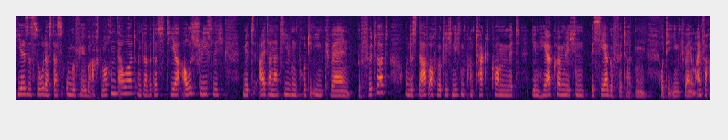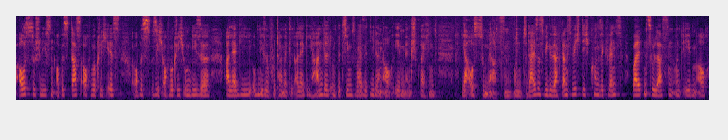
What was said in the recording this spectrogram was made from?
Hier ist es so, dass das ungefähr über acht Wochen dauert und da wird das Tier ausschließlich mit alternativen Proteinquellen gefüttert und es darf auch wirklich nicht in Kontakt kommen mit den herkömmlichen, bisher gefütterten Proteinquellen, um einfach auszuschließen, ob es das auch wirklich ist, ob es sich auch wirklich um diese Allergie, um diese Futtermittelallergie handelt und beziehungsweise die dann auch eben entsprechend ja, auszumerzen. Und da ist es, wie gesagt, ganz wichtig, Konsequenz walten zu lassen und eben auch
